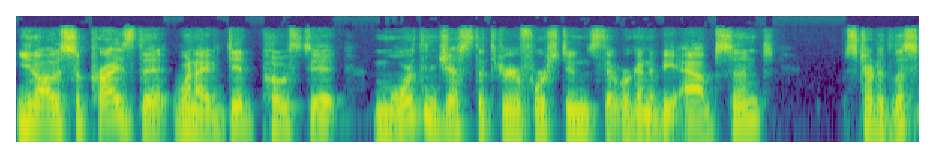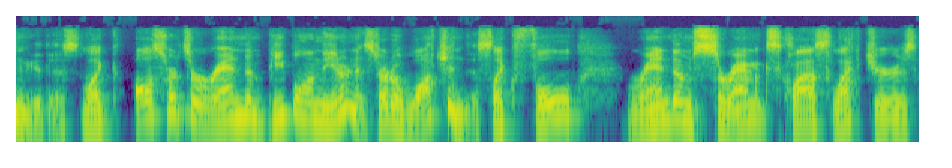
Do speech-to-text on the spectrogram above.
you know, I was surprised that when I did post it, more than just the three or four students that were going to be absent, started listening to this. Like all sorts of random people on the internet started watching this, like full random ceramics class lectures.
